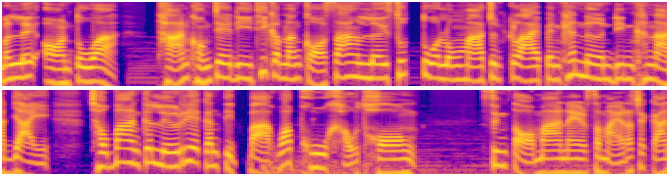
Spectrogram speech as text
มันเลยอ่อนตัว ฐานของเจดีย์ที่กำลังก่อสร้างเลยซุดตัวลงมาจนกลายเป็นแค่เนินดินขนาดใหญ่ ชาวบ้านก็เลยเรียกกันติดปากว่าภูเขาทอง ซึ่งต่อมาในสมัยรัชกาล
